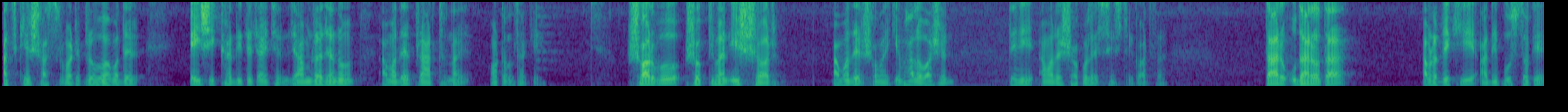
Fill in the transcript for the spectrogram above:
আজকের শাস্ত্রপাঠে প্রভু আমাদের এই শিক্ষা দিতে চাইছেন যে আমরা যেন আমাদের প্রার্থনায় অটল থাকি। সর্বশক্তিমান ঈশ্বর আমাদের সবাইকে ভালোবাসেন। তিনি আমাদের সকলের সৃষ্টিকর্তা। তার উদারতা আমরা দেখি আদি পুস্তকে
